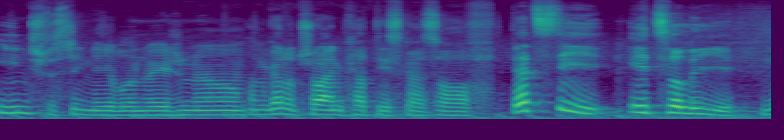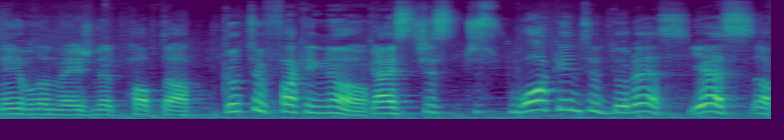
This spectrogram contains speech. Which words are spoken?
interesting naval invasion now. I'm gonna try and cut these guys off. That's the Italy naval invasion that popped up. Good to fucking know. Guys, just just walk into Durrës. Yes. Uh,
